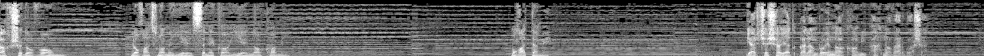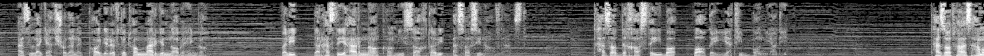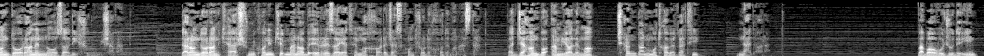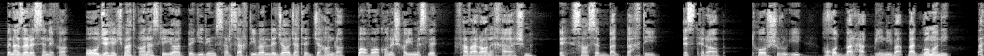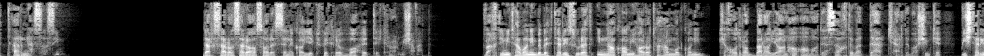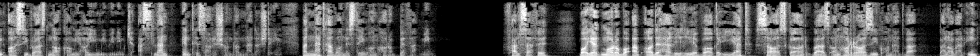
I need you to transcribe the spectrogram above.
بخش دوم لغتنامه سنکایی ناکامی. مقدمه. گرچه شاید قلمرو ناکامی پهناور باشد. از لگت شدن پا گرفته تا مرگ نابهنگام. ولی در هسته هر ناکامی ساختاری اساسی نهفته است. تضاد ای با واقعیتی بنیادین. تضادها از همان دوران نوزادی شروع می شوند. در آن دوران کشف می کنیم که منابع رضایت ما خارج از کنترل خودمان هستند و جهان با امیال ما چندان مطابقتی ندارد. و با وجود این به نظر سنکا اوج حکمت آن است که یاد بگیریم سرسختی و لجاجت جهان را با واکنش هایی مثل فوران خشم، احساس بدبختی، استراب، ترشرویی، خود بر حق بینی و بدگمانی بدتر نسازیم. در سراسر آثار سنکا یک فکر واحد تکرار می شود. وقتی می توانیم به بهترین صورت این ناکامی ها را تحمل کنیم که خود را برای آنها آماده ساخته و درک کرده باشیم که بیشترین آسیب را از ناکامی هایی می بینیم که اصلا انتظارشان را نداشته ایم و نتوانسته ایم آنها را بفهمیم. فلسفه باید ما را با ابعاد حقیقی واقعیت سازگار و از آنها راضی کند و بنابراین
